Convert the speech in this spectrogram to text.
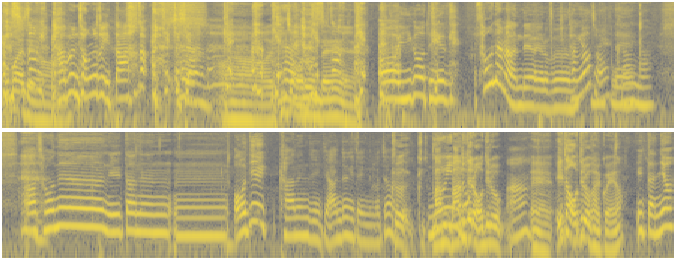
뽑아야 돼요. 답은 정해져 있다. 아, 진짜 어려운데. 어, 이거 되게 서운하면 안 돼요, 여러분. 당연하죠. 네. 그럼요. 아, 저는 일단은 음, 어딜 가는지 이제 안 정해져 있는 거죠. 그, 그 맘, 무인도? 마음대로 어디로? 아. 예, 일단 어디로 갈 거예요? 일단요.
